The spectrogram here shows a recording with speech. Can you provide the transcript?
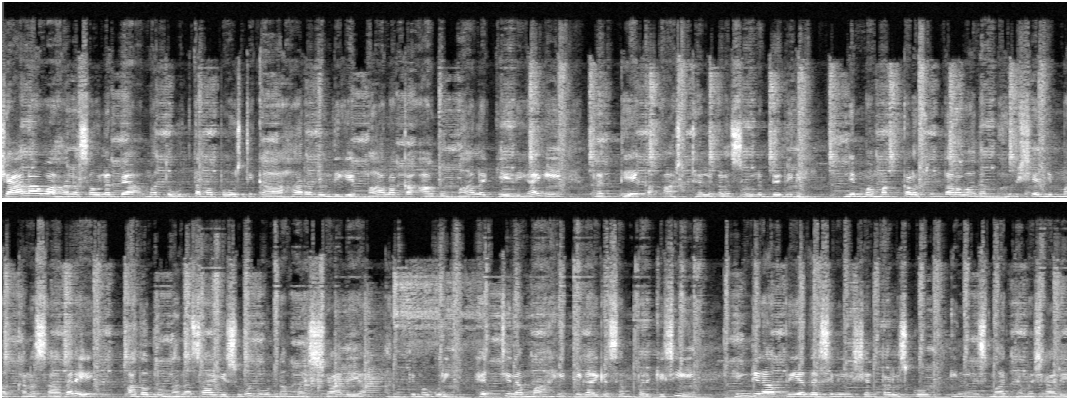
ಶಾಲಾ ವಾಹನ ಸೌಲಭ್ಯ ಮತ್ತು ಉತ್ತಮ ಪೌಷ್ಟಿಕ ಆಹಾರದೊಂದಿಗೆ ಬಾಲಕ ಹಾಗೂ ಬಾಲಕಿಯರಿಗಾಗಿ ಪ್ರತ್ಯೇಕ ಹಾಸ್ಟೆಲ್ಗಳ ಸೌಲಭ್ಯವಿದೆ. ನಿಮ್ಮ ಮಕ್ಕಳ ಸುಂದರವಾದ ಭವಿಷ್ಯ ನಿಮ್ಮ ಕನಸಾದರೆ ಅದನ್ನು ನನಸಾಗಿಸುವುದು ನಮ್ಮ ಶಾಲೆಯ ಅಂತಿಮ ಗುರಿ. ಹೆಚ್ಚಿನ ಮಾಹಿತಿಗಾಗಿ ಸಂಪರ್ಕಿಸಿ Indira Priyadarshini central school English ಮಾಧ್ಯಮ ಶಾಲೆ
